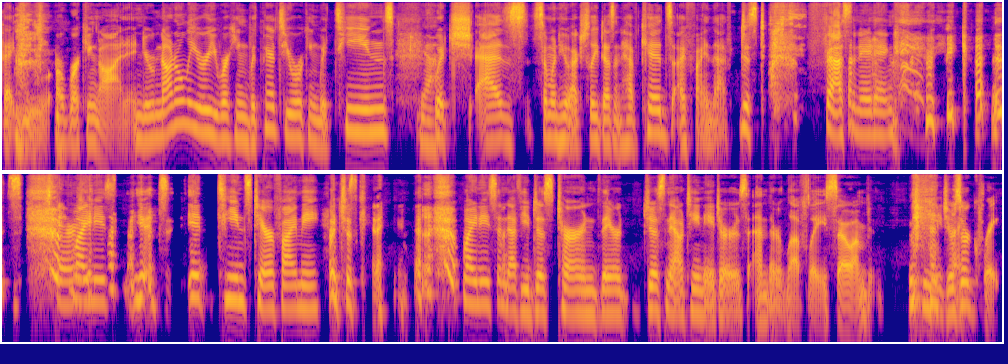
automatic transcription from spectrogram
that you are working on. And you're not only are you working with parents, you're working with teens, yeah. which as someone who actually doesn't have kids, I find that just fascinating because my niece it's it teens terrify me. I'm just kidding. my niece and nephew just turned, they're just now teenagers and they're lovely. So I'm Teenagers are great.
